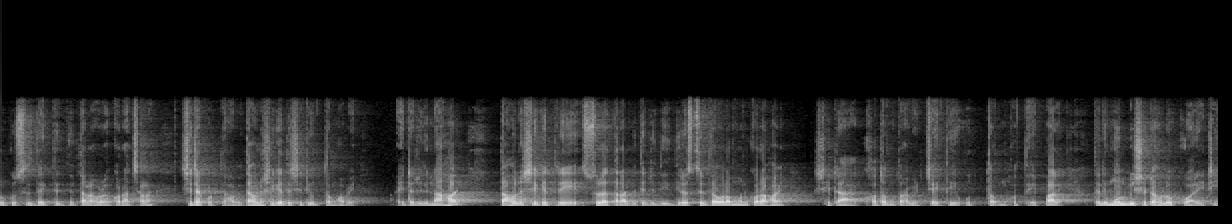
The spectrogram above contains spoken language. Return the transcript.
রুকুসিস দেখতে দেখতে তাড়াহুড়া করা ছাড়া সেটা করতে হবে। তাহলে সেক্ষেত্রে সেটি উত্তম হবে। এটা যদি না হয়, তাহলে সেক্ষেত্রে সুরা তারাবিতে যদি ধীরস্থিরতা অবলম্বন করা হয়, সেটা খতম তারাবির চাইতে উত্তম হতে পারে। তাহলে মূল বিষয়টা হলো কোয়ালিটি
